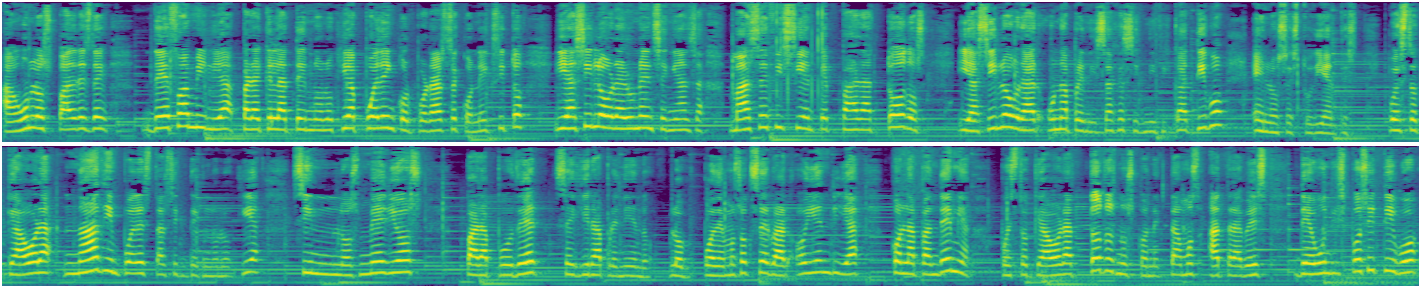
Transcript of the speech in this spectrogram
aún los padres de, de, familia, para que la tecnología pueda incorporarse con éxito y así lograr una enseñanza más eficiente para todos y así lograr un aprendizaje significativo en los estudiantes, puesto que ahora nadie puede estar sin tecnología, sin los medios para poder seguir aprendiendo. Lo podemos observar hoy en día con la pandemia, puesto que ahora todos nos conectamos a través de un dispositivo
